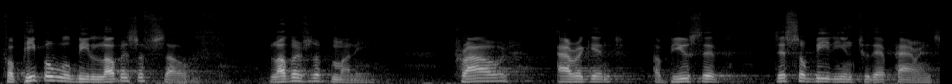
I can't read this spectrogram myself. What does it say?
For people will be lovers of self, lovers of money, proud, arrogant, abusive, disobedient to their parents,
